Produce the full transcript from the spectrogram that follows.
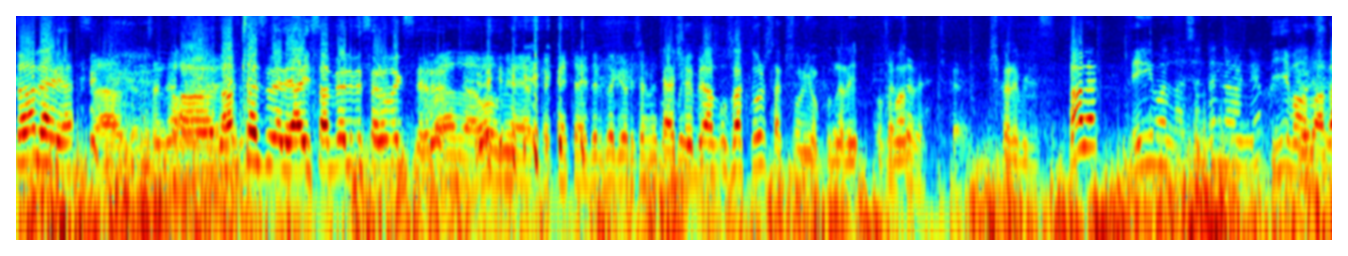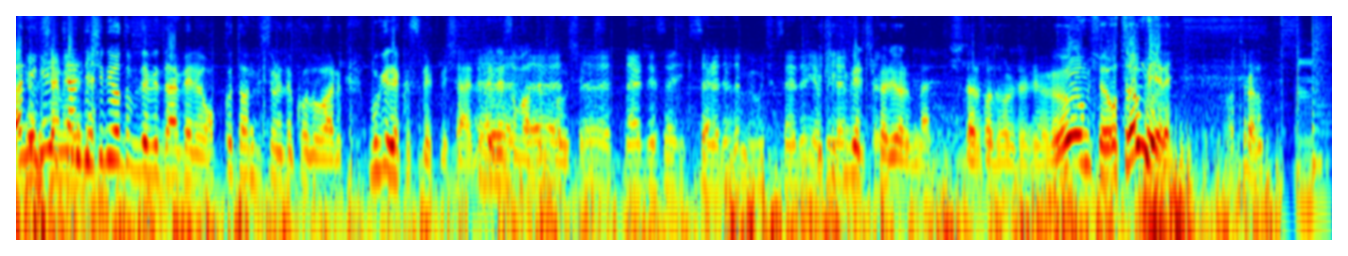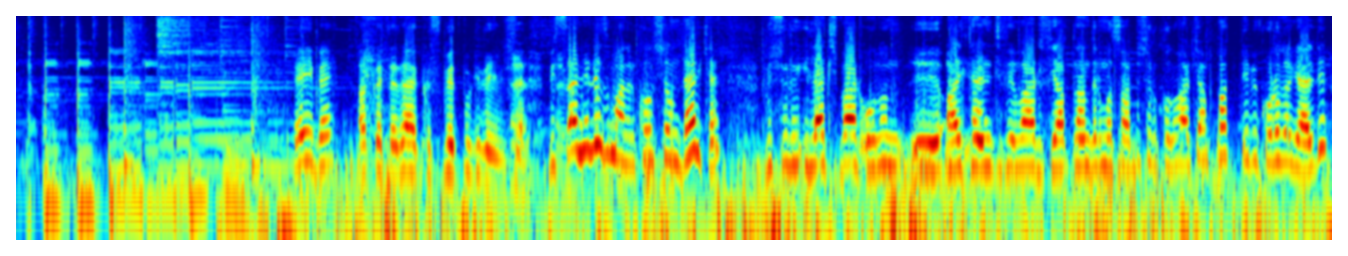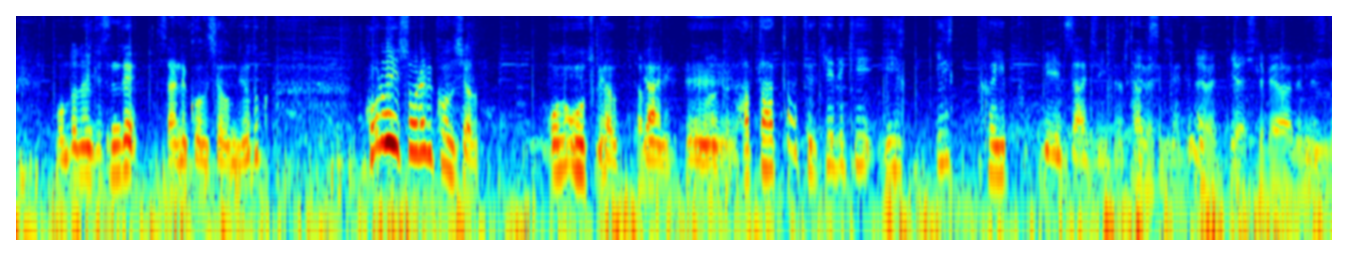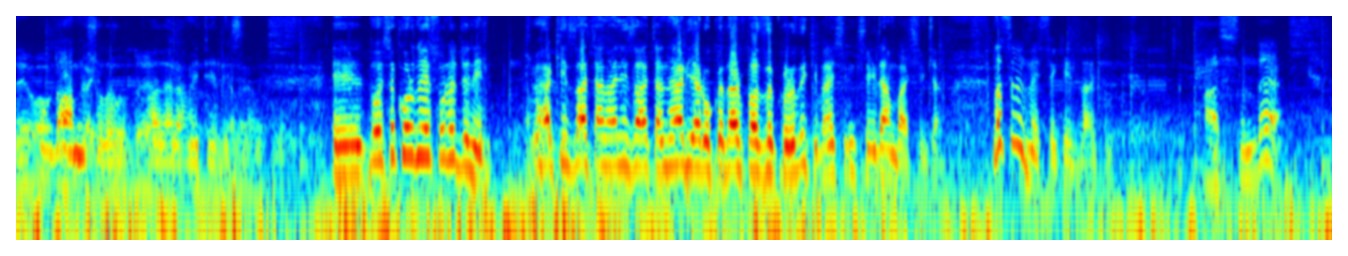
ne haber ya? Sağ ol canım. Sen de Aa, ne yapacağız böyle ya? İnsan böyle bir sarılmak istiyor değil mi? Valla olmuyor ya. Ka- Kaç aydır da görüşemedik. Bu şöyle biraz uzak durursak sorun yok bunları o Tabii zaman tabii. Çıkaralım. çıkarabiliriz. Ne haber? İyi valla senden ne var ne yok? İyi vallahi. Görüş- ben de gelirken düşünüyordum deminden beri. Hakikaten bir sürü de konu var. Bugüne kısmetmiş değil mi? ne zamandır evet, konuşuyoruz. Evet, neredeyse iki senedir değil mi? Bir buçuk senedir 3 yapacağız. 2 1 çıkarıyorum ben. Şu tarafa doğru dönüyorum. Şöyle oturalım mı yere? Oturalım. Hey be, hakikaten ha, kısmet bugüneymiş. Evet, Biz evet. seninle ne zamandır konuşalım derken bir sürü ilaç var, onun e, alternatifi var, fiyatlandırması var, bir sürü konu varken pat diye bir korona geldi. Ondan öncesinde seninle konuşalım diyorduk. Koronayı sonra bir konuşalım. Onu unutmayalım. Tamam. Yani e, hatta hatta Türkiye'deki ilk ilk kayıp bir eczacıydı Taksim'de değil mi? Evet, yaşlı bir abimizdi. O Onu da anmış olalım. oldu, evet. Allah rahmet eylesin. Allah rahmet eylesin. E, dolayısıyla koronaya sonra dönelim. Çünkü herkes zaten hani zaten her yer o kadar fazla korona ki ben şimdi şeyden başlayacağım. Nasıl bir meslek eczacılık? Aslında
